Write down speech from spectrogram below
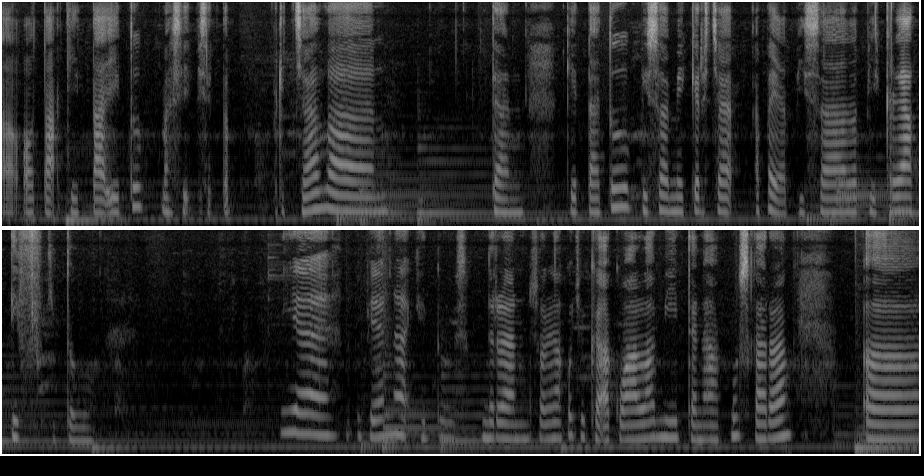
uh, otak kita itu masih bisa tetap berjalan dan kita tuh bisa mikir apa ya bisa lebih kreatif gitu Iya, lebih enak gitu beneran. Soalnya aku juga aku alami dan aku sekarang uh,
